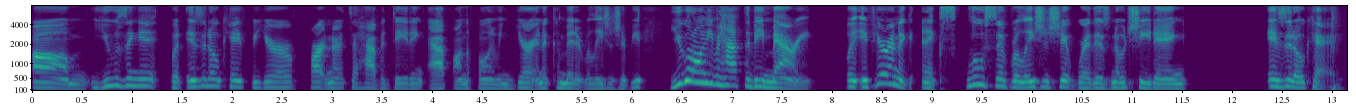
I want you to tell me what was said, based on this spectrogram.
um using it, but is it okay for your partner to have a dating app on the phone when you're in a committed relationship? You you don't even have to be married. But if you're in a, an exclusive relationship where there's no cheating, is it okay?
